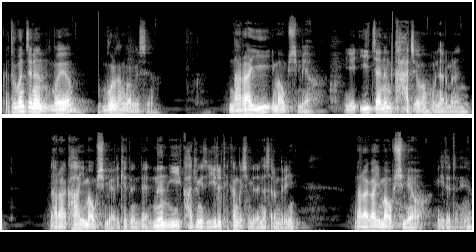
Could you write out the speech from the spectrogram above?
그 두 번째는 뭐예요? 뭘 강구하고 있어요? 나라이 임하옵시며 이게 이자는 가죠. 우리나라 말은 나라가 임하옵시며 이렇게 되는데 는 이 가중에서 이를 택한 것입니다. 옛날 사람들이 나라가 임하옵시며 이렇게 됐더니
